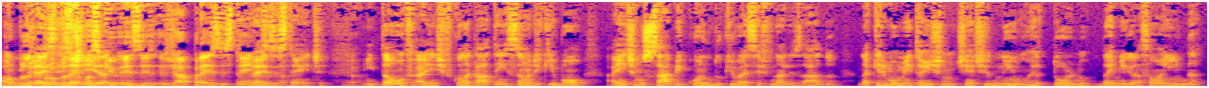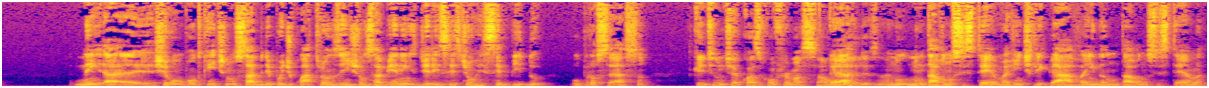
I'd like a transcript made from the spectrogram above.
é proble problemas que já pré-existentes. Pré-existente. Né? Então, a gente ficou naquela tensão de que, bom, a gente não sabe quando que vai ser finalizado. Naquele momento a gente não tinha tido nenhum retorno da imigração ainda. Nem, chegou um ponto que a gente não sabe. Depois de quatro anos a gente não sabia nem direito se eles tinham recebido o processo. Porque a gente não tinha quase confirmação é, deles, né? Não, não tava no sistema, a gente ligava, ainda não estava no sistema.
